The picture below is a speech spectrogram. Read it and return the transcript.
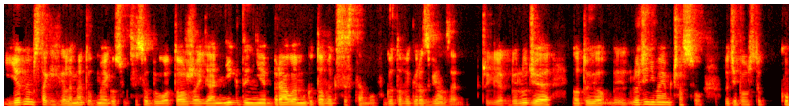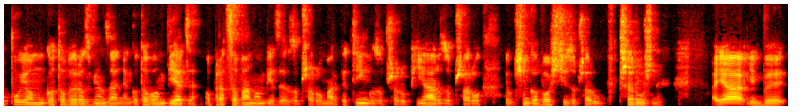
jednym z takich elementów mojego sukcesu było to, że ja nigdy nie brałem gotowych systemów, gotowych rozwiązań. Czyli jakby ludzie gotują, ludzie nie mają czasu. Ludzie po prostu kupują gotowe rozwiązania, gotową wiedzę, opracowaną wiedzę z obszaru marketingu, z obszaru PR, z obszaru księgowości, z obszarów przeróżnych. A ja jakby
